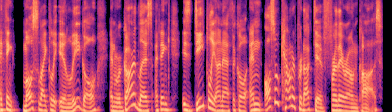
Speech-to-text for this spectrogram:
I think most likely illegal. And regardless, I think is deeply unethical and also counterproductive for their own cause.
